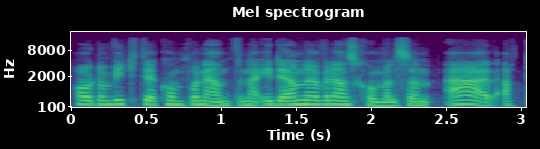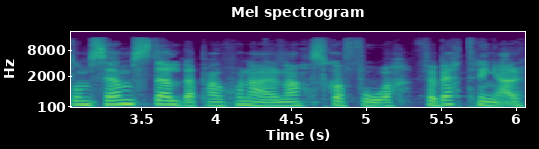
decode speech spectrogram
av de viktiga komponenterna i den överenskommelsen är att de sämst ställda pensionärerna ska få förbättringar.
